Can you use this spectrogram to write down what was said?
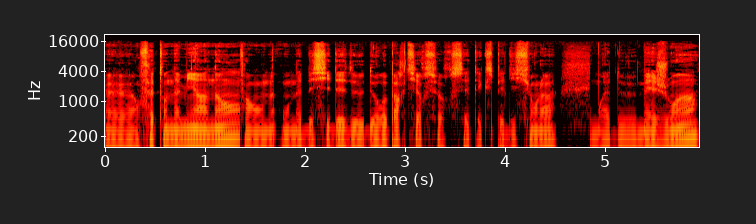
Euh, en fait, on a mis un an. On, a décidé de, repartir sur cette expédition-là au mois de mai-juin.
